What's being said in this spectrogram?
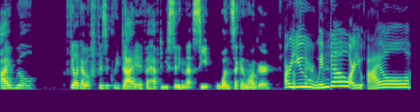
I will feel like I will physically die if I have to be sitting in that seat one second longer. Are you fair. window? Are you aisle?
